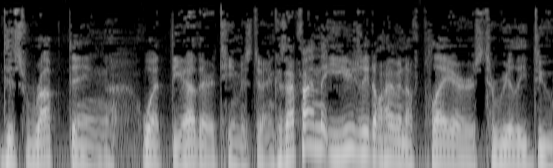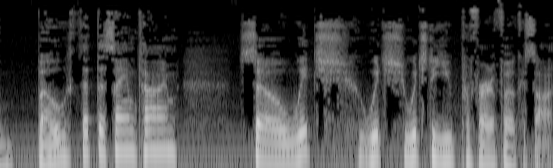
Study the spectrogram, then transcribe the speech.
disrupting what the other team is doing? Because I find that you usually don't have enough players to really do both at the same time. So which which which do you prefer to focus on?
